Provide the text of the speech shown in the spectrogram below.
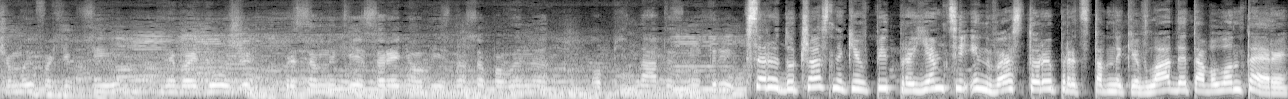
що ми, фахівці, небайдужі, представники середнього бізнесу, повинні об'єднатися внутрі. Серед учасників підприємці, інвестори, представники влади та волонтери.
